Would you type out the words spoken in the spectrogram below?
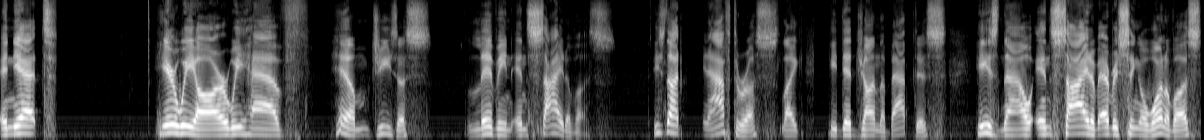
And yet, here we are, we have him, Jesus, living inside of us. He's not after us like he did John the Baptist. He's now inside of every single one of us.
